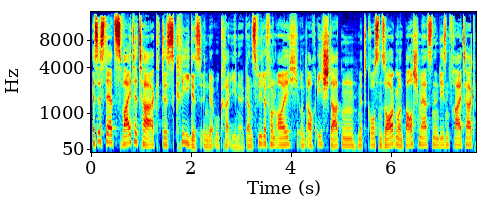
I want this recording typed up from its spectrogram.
Es ist der zweite Tag des Krieges in der Ukraine. Ganz viele von euch und auch ich starten mit großen Sorgen und Bauchschmerzen in diesen Freitag.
